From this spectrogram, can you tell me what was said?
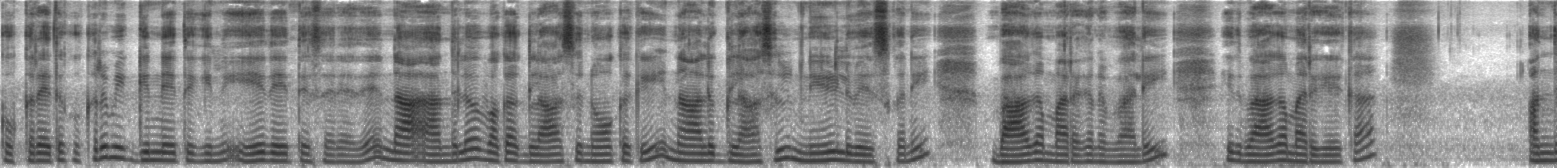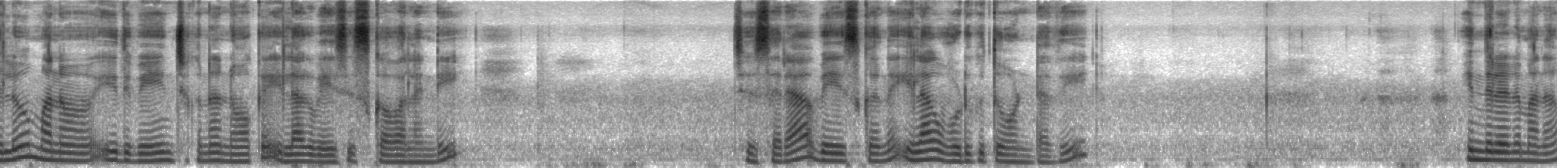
కుక్కర్ అయితే కుక్కర్ మీకు గిన్నె అయితే గిన్నె ఏదైతే సరే అదే. నా అందులో ఒక గ్లాసు నూకకి నాలుగు గ్లాసులు నీళ్ళు వేసుకొని బాగా మరగనివ్వాలి. ఇది బాగా మరిగాక అందులో మనం ఇది వేయించుకున్న నూక ఇలాగ వేసేసుకోవాలండి. చూసారా? వేసుకొని ఇలా ఉడుకుతూ ఉంటుంది. ఇందులోనే మనం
